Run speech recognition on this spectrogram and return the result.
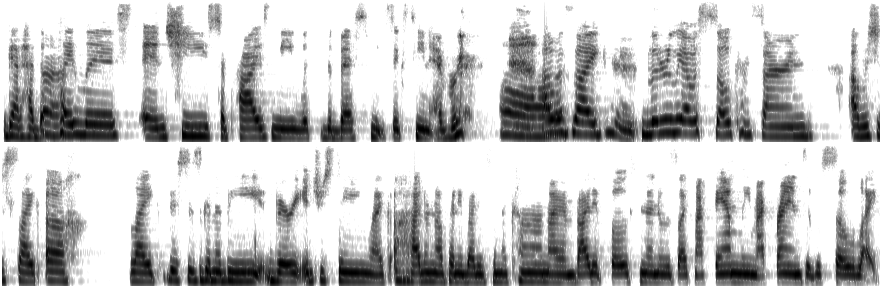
we gotta have the Uh. playlist. And she surprised me with the best sweet 16 ever. I was like, literally, I was so concerned. I was just like, ugh, like this is gonna be very interesting. Like, ugh, I don't know if anybody's gonna come. I invited folks, and then it was like my family, my friends. It was so like,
